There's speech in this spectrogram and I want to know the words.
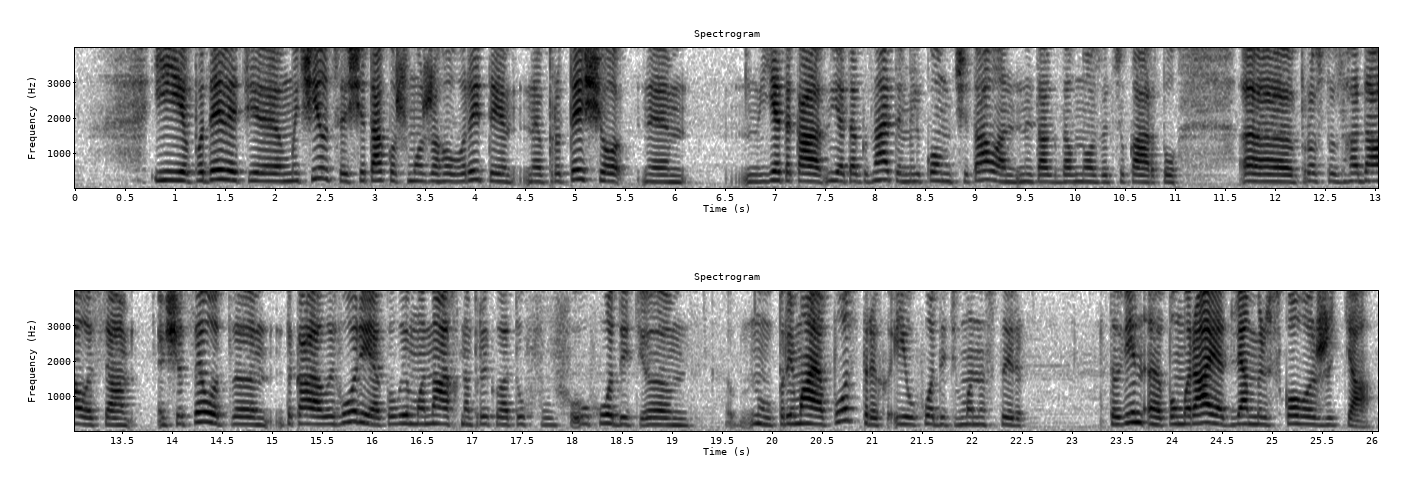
І по дев'ять е, мечів це ще також може говорити про те, що є така, я так знаєте, мільком читала не так давно за цю карту. Е, Просто згадалося, що це от е, така алегорія, коли монах, наприклад, уходить, е, ну, приймає постриг і уходить в монастир, то він помирає для мирського життя.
